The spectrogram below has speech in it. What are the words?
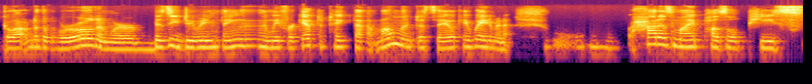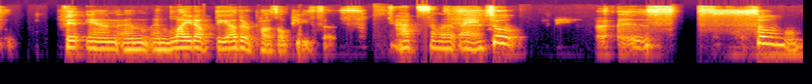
go out into the world and we're busy doing things and we forget to take that moment to say, okay, wait a minute. How does my puzzle piece fit in and, and light up the other puzzle pieces? Absolutely. So, so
